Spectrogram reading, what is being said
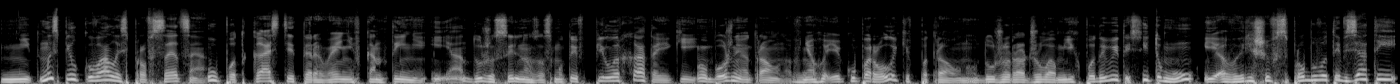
ні. Ми спілкувались про все це у подкасті Теревені в кантині, і я дуже сильно засмутив Пілерхата, який обожнює Трауна. В нього є купа роликів по Трауну. Дуже раджу вам їх подивитись. І тому я вирішив спробувати взяти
